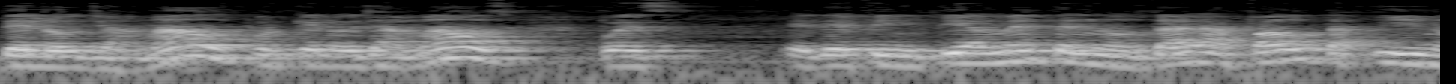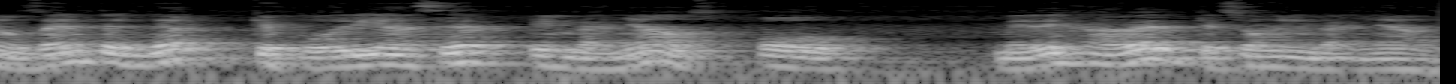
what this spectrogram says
de los llamados, porque los llamados, pues eh, definitivamente nos da la pauta y nos da a entender que podrían ser engañados o me deja ver que son engañados.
